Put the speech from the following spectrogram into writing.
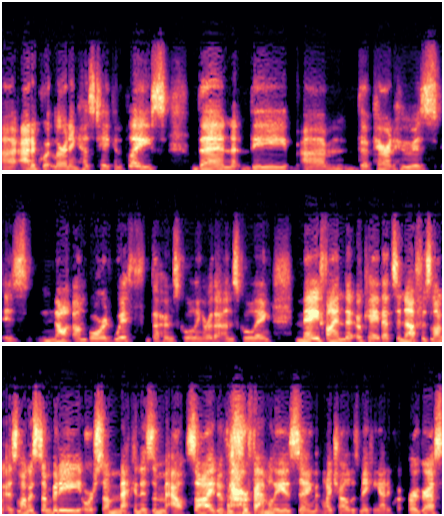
uh, adequate learning has taken place place, then the um, the parent who is is not on board with the homeschooling or the unschooling may find that okay, that's enough as long as long as somebody or some mechanism outside of our family is saying that my child is making adequate progress,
